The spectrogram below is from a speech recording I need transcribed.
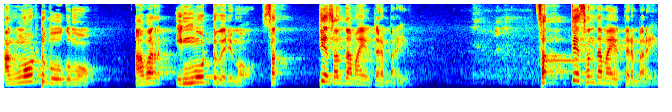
അങ്ങോട്ട് പോകുമോ? അവർ ഇങ്ങോട്ട് വരുമോ? സത്യസന്ധമായ ഉത്തരം പറയും. സത്യസന്ധമായ ഉത്തരം പറയും.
